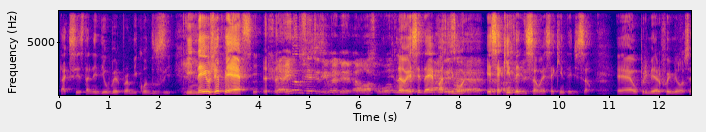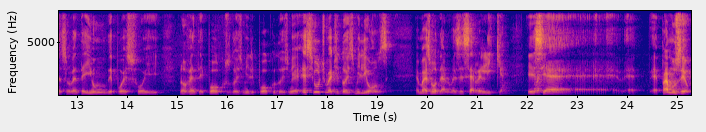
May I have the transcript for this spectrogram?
taxista nem de Uber para me conduzir. E nem o GPS. E ainda do Fiatzinho vermelho, é lógico. O outro, não, esse daí é patrimônio. Esse é, esse é, é quinta edição, esse é quinta edição. É, o primeiro foi em 1991, depois foi 90 e poucos, 2000 e pouco, 2000. Esse último é de 2011. É mais moderno, mas esse é relíquia. Esse é, é, é para museu.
